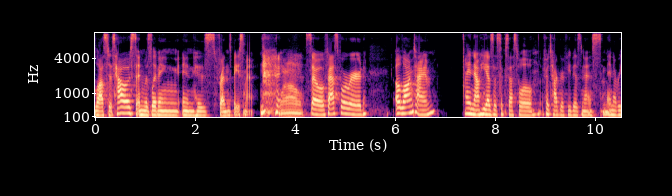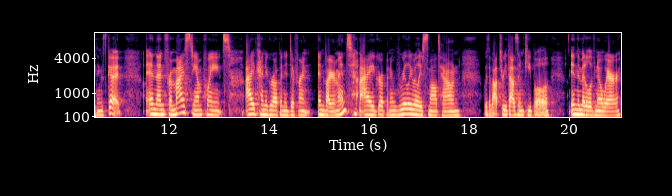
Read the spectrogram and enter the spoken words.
lost his house and was living in his friend's basement. Wow. so, fast forward a long time, and now he has a successful photography business and everything's good. And then, from my standpoint, I kind of grew up in a different environment. I grew up in a really, really small town with about 3,000 people in the middle of nowhere.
